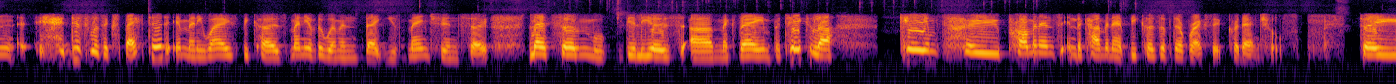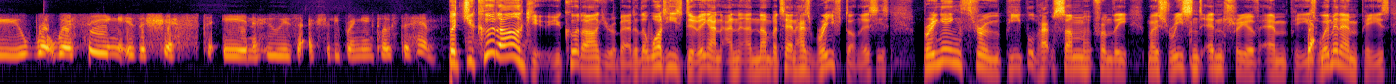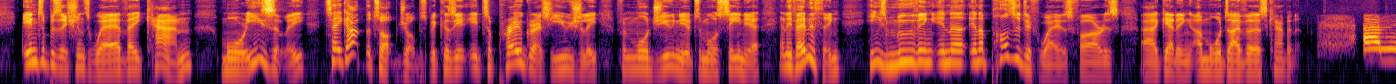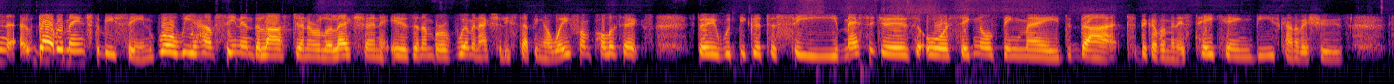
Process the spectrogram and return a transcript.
this was expected in many ways because many of the women that you've mentioned, so Leadsom, Villiers, uh, McVey in particular, came to prominence in the cabinet because of their Brexit credentials. So what we're seeing is a shift in who is actually bringing close to him. But you could argue, you could argue about it, that what he's doing, and, and, and, Number 10 has briefed on this, is bringing through people, perhaps some from the most recent entry of MPs, women MPs, into positions where they can more easily take up the top jobs because it, it's a progress usually from more junior to more senior. And if anything, he's moving in a, in a positive way as far as uh, getting a more diverse cabinet. Um, that remains to be seen. What we have seen in the last general election is a number of women actually stepping away from politics. So it would be good to see messages or signals being made that the government is taking these kind of issues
